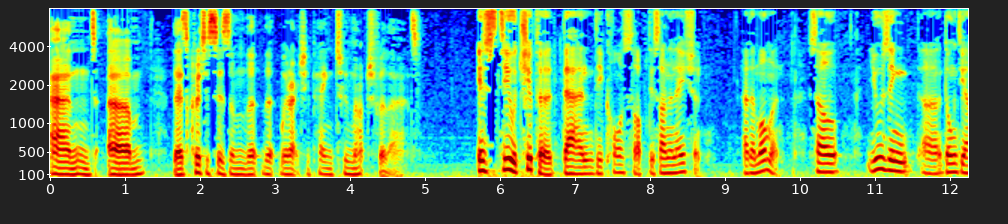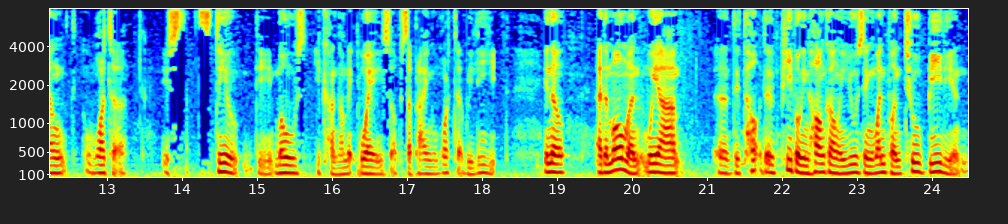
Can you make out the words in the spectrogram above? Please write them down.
And um, there's criticism that, that we're actually paying too much for that. It's still cheaper than the cost of desalination at the moment. So using uh, Dongjiang water is still the most economic ways of supplying water we need. You know, at the moment, we are uh, the, the people in Hong Kong are using 1.2 billion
